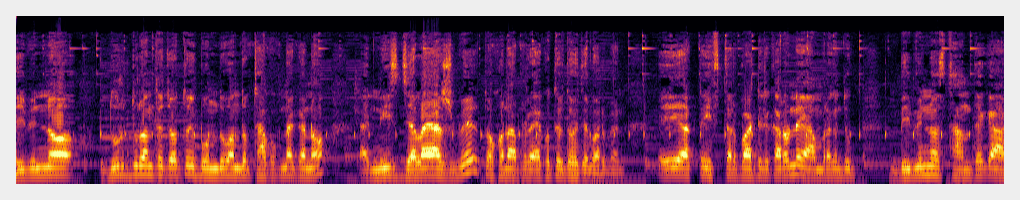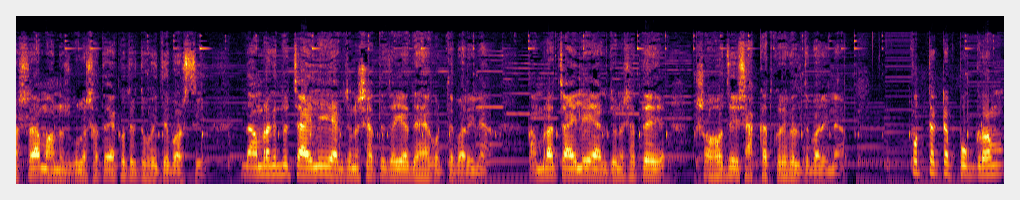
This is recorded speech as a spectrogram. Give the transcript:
বিভিন্ন দূর দূরান্তে যতই বন্ধু বান্ধব থাকুক না কেন নিজ জেলায় আসবে, তখন আপনারা একত্রিত হতে পারবেন। এই একটা ইফতার পার্টির কারণে আমরা কিন্তু বিভিন্ন স্থান থেকে আসা মানুষগুলোর সাথে একত্রিত হইতে পারছি। আমরা কিন্তু চাইলেই একজনের সাথে যাইয়া দেখা করতে পারি না। আমরা চাইলে একজনের সাথে সহজেই সাক্ষাৎ করে ফেলতে পারি না। প্রত্যেকটা প্রোগ্রাম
